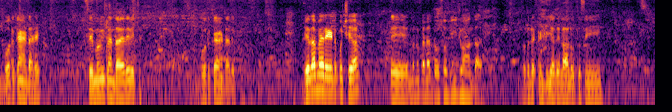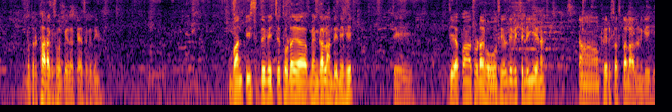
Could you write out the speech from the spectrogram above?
ਬਹੁਤ ਘੈਂਟ ਆ ਇਹ। ਸਿਮ ਵੀ ਪੈਂਦਾ ਇਹਦੇ ਵਿੱਚ। ਬਹੁਤ ਘੈਂਟ ਆ ਦੇਖੋ। ਇਹਦਾ ਮੈਂ ਰੇਟ ਪੁੱਛਿਆ ਤੇ ਮੈਨੂੰ ਕਹਿੰਦਾ 220 ਜਵਾਨ ਦਾ ਮਤਲਬ ਇੰਡੀਆ ਦੇ ਲਾ ਲਓ ਤੁਸੀਂ, ਮਤਲਬ 1800 ਰੁਪਏ ਦਾ ਕਹਿ ਸਕਦੇ ਆ ਵਨ ਪੀਸ ਦੇ ਵਿੱਚ ਥੋੜਾ ਜਿਹਾ ਮਹਿੰਗਾ ਲਾਉਂਦੇ ਨੇ ਇਹ। ਤੇ ਜੇ ਆਪਾਂ ਥੋੜਾ ਹੋਲਸੇਲ ਦੇ ਵਿੱਚ ਲਈਏ ਨਾ, ਤਾਂ ਫਿਰ ਸਸਤਾ ਲਾ ਦੇਣਗੇ ਇਹ।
